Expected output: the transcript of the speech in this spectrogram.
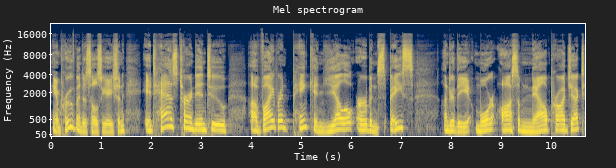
Improvement Association, it has turned into a vibrant pink and yellow urban space under the More Awesome Now project.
